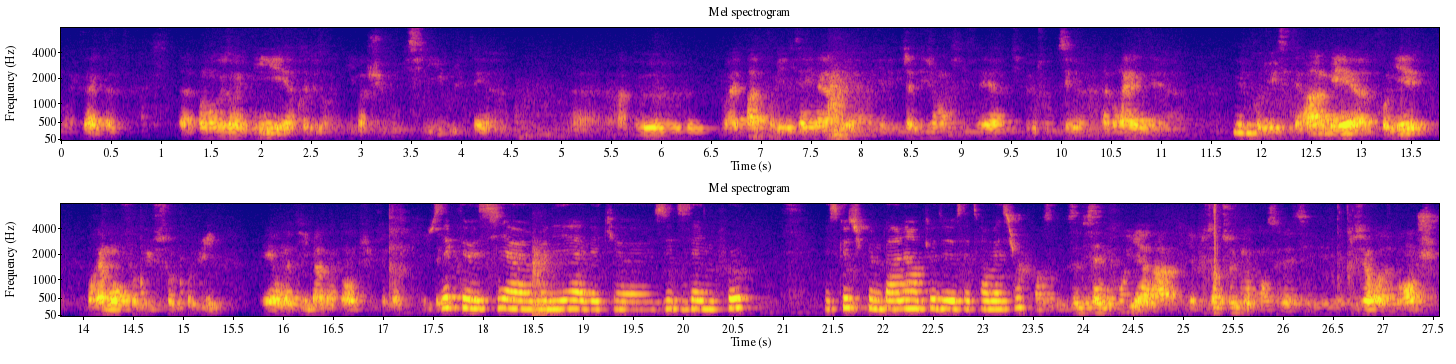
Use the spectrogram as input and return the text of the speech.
nom exact, pendant deux ans et demi. Et après deux ans et demi, bah, je suis venu ici où j'étais un peu, ouais, pas premier designer, mais il y avait déjà des gens qui faisaient un petit peu tout, tu sais, la brand et les mm. produits, etc. Mais premier, vraiment focus sur le produit. Et on a dit, bah, maintenant, tu fais ton équipe. Je sais tu es aussi euh, relié avec euh, The Design Pro. Est-ce que tu peux me parler un peu de cette formation? The Design Pro, il y, a, plusieurs trucs maintenant, c'est plusieurs euh, branches.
